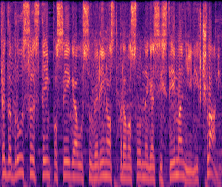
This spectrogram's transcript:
ter da Bruselj s tem posega v suverenost pravosodnega sistema njenih članic.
